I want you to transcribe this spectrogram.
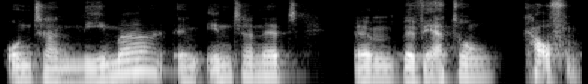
Unternehmer im Internet ähm, Bewertungen kaufen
